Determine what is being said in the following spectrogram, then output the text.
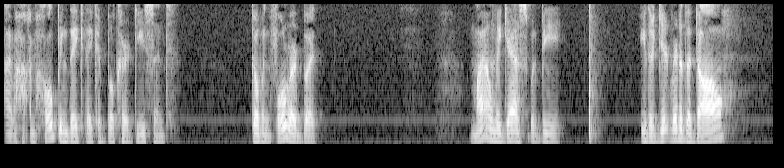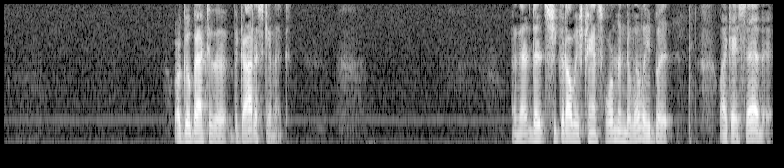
I'm I'm hoping they they could book her decent going forward, but my only guess would be either get rid of the doll or go back to the, the goddess gimmick. And there, there, she could always transform into Lily, but like I said,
